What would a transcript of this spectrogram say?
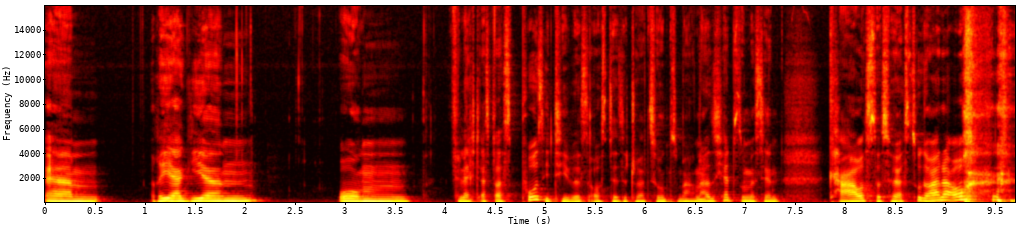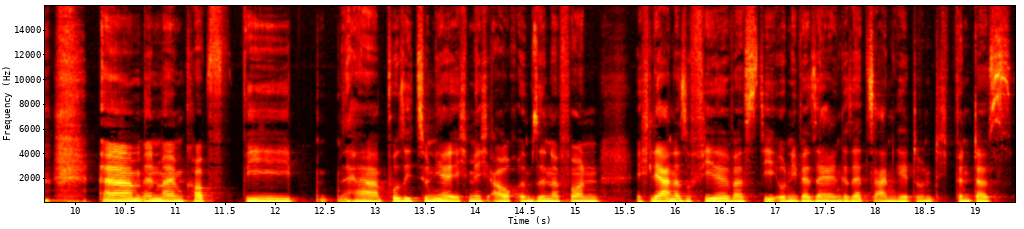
ähm, reagieren, um vielleicht etwas Positives aus der Situation zu machen. Also ich hatte so ein bisschen Chaos, das hörst du gerade auch, ähm, in meinem Kopf. Wie äh, positioniere ich mich auch im Sinne von, ich lerne so viel, was die universellen Gesetze angeht und ich finde das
